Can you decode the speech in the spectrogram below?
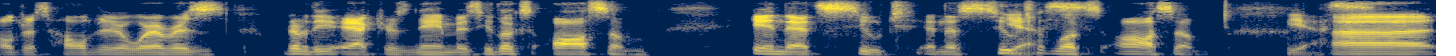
Aldis Hodge or whatever his whatever the actor's name is. He looks awesome in that suit, and the suit Yes. looks awesome. Yes. Uh,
